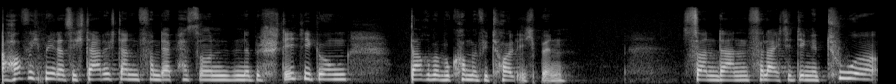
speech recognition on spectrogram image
erhoffe ich mir, dass ich dadurch dann von der Person eine Bestätigung darüber bekomme, wie toll ich bin. Sondern vielleicht die Dinge tue,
